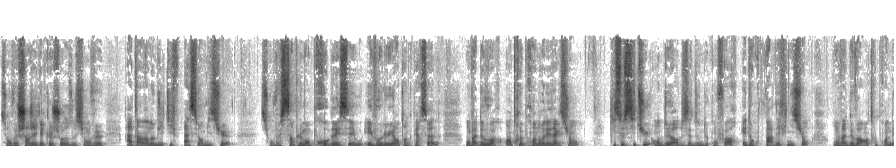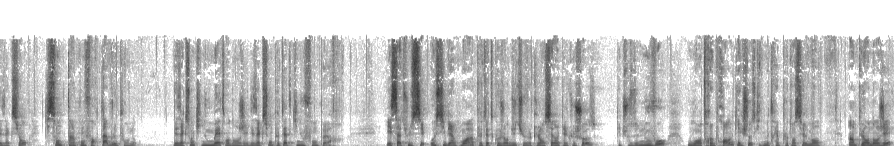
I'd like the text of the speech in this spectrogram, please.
Si on veut changer quelque chose ou si on veut atteindre un objectif assez ambitieux, si on veut simplement progresser ou évoluer en tant que personne, on va devoir entreprendre des actions qui se situent en dehors de cette zone de confort et donc par définition, on va devoir entreprendre des actions qui sont inconfortables pour nous des actions qui nous mettent en danger, des actions peut-être qui nous font peur. Et ça, tu le sais aussi bien que moi. Peut-être qu'aujourd'hui, tu veux te lancer dans quelque chose, quelque chose de nouveau, ou entreprendre quelque chose qui te mettrait potentiellement un peu en danger.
